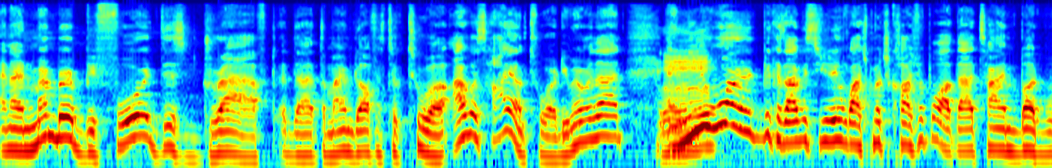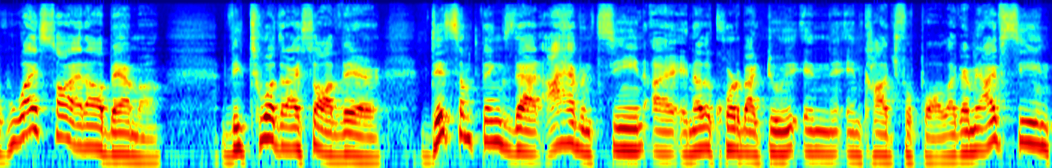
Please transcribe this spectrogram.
and I remember before this draft that the Miami Dolphins took Tua, I was high on Tua. Do you remember that? And you weren't because obviously you didn't watch much college football at that time. But who I saw at Alabama, the Tua that I saw there, did some things that I haven't seen uh, another quarterback do in in college football. Like I mean, I've seen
